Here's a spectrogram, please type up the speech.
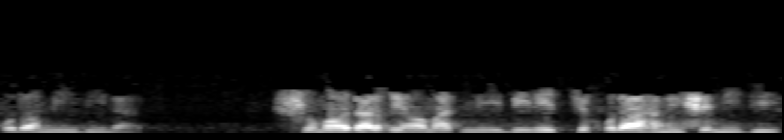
خدا می‌بیند. شما در قیامت می‌بینید که خدا همیشه می‌دید.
